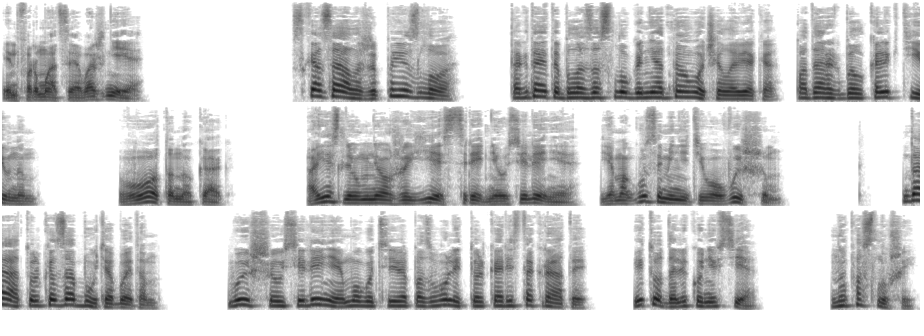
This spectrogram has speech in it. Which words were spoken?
информация важнее. Сказала же, повезло. Тогда это была заслуга не одного человека, подарок был коллективным. Вот оно как. А если у меня уже есть среднее усиление, я могу заменить его высшим? Да, только забудь об этом. Высшее усиление могут себе позволить только аристократы, и то далеко не все. Но послушай,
